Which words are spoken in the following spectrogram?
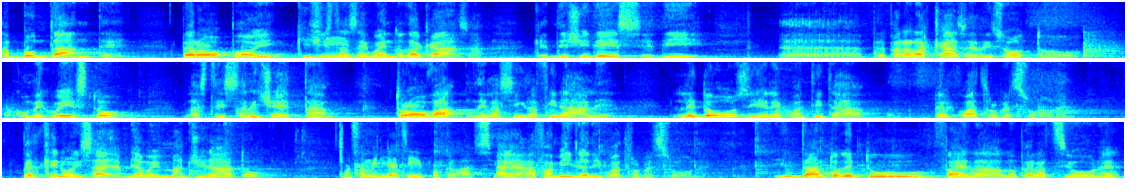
abbondante, però poi chi ci Sì. sta seguendo da casa che decidesse di eh, preparare a casa il risotto come questo, la stessa ricetta, trova nella sigla finale le dosi e le quantità per quattro persone. Perché noi, sai, abbiamo immaginato Una famiglia tipo classica. è la famiglia di quattro persone. Intanto che tu fai l'operazione,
